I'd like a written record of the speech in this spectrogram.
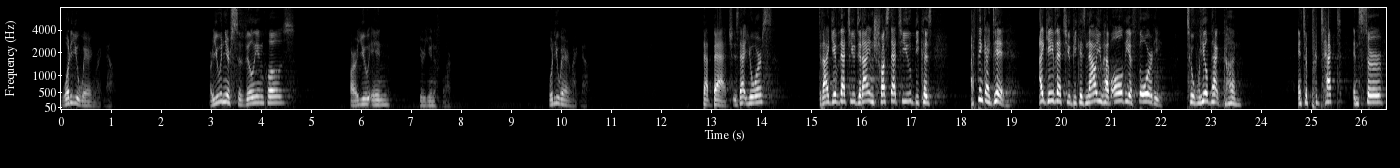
What are you wearing right now? Are you in your civilian clothes? Are you in your uniform? What are you wearing right now? That badge, is that yours? Did I give that to you? Did I entrust that to you? Because I think I did. I gave that to you because now you have all the authority to wield that gun and to protect and serve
